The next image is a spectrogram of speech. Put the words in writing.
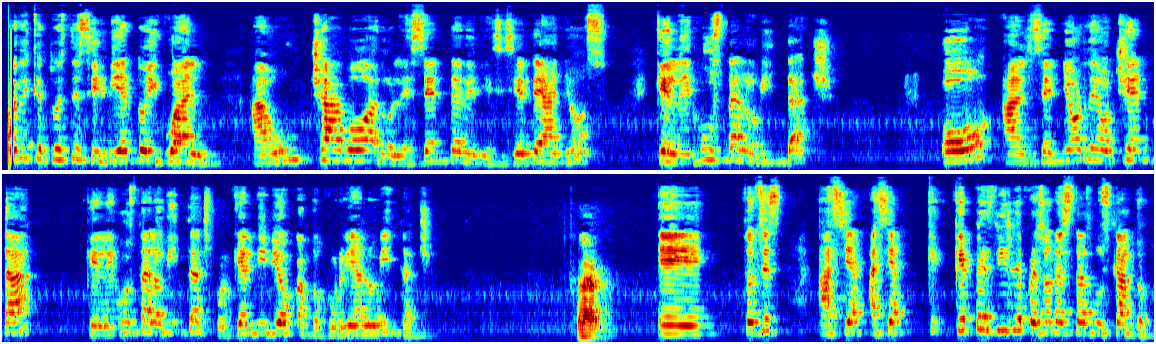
puede que tú estés sirviendo igual a un chavo adolescente de 17 años que le gusta lo vintage o al señor de 80 que le gusta lo vintage porque él vivió cuando ocurría lo vintage. Claro. Eh, entonces, hacia, hacia ¿qué, perfil de personas estás buscando?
